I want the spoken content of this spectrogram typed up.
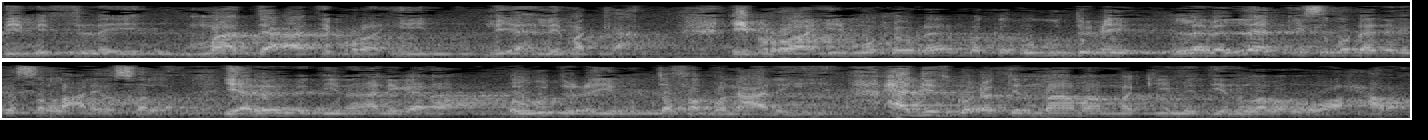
bimilay maa dacaa ibraahim liahli maka ibraahim wuxuu reer maka ugu duceeyey labalaabkiisa buu dhahay nebiga sal alla alih wasalam yaa reer madiina anigana ugu duceeyey muttafaqun calayhi xadiidku wuxuu tilmaamaa makii madiina labadu waa xaram.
